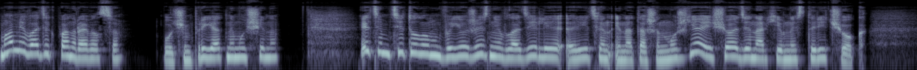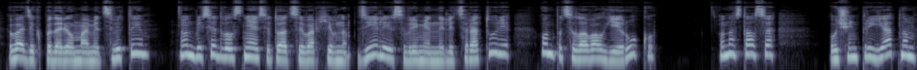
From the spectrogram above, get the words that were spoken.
Маме Вадик понравился, очень приятный мужчина. Этим титулом в ее жизни владели Ритин и Наташин мужья, еще один архивный старичок — Вадик подарил маме цветы, он беседовал с ней о ситуации в архивном деле и современной литературе, он поцеловал ей руку. Он остался очень приятным,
